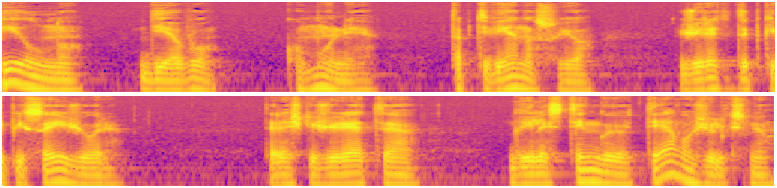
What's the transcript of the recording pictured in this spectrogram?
pilnu Dievu, komunija, tapti vieną su juo, žiūrėti taip, kaip jisai žiūri. Tai reiškia žiūrėti gailestingojo tėvo žvilgsniu,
